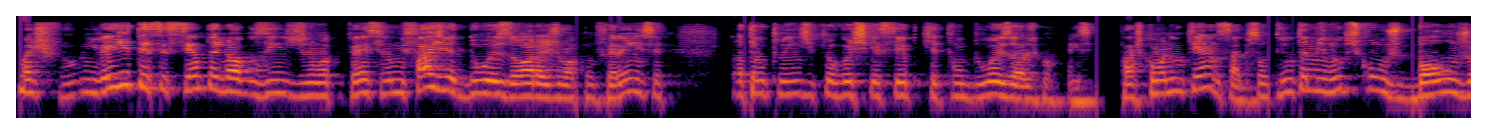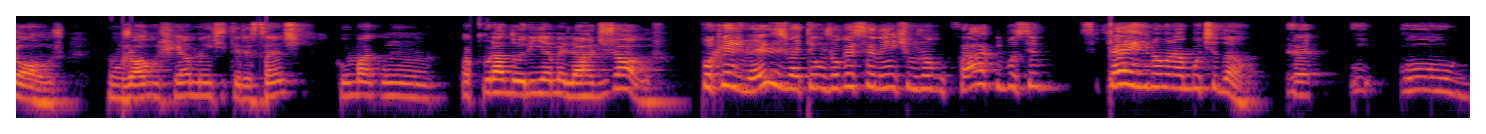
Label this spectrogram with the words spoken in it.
mas em vez de ter 60 jogos indies numa conferência, não me faz ver duas horas de uma conferência para tanto indie que eu vou esquecer porque estão duas horas de conferência. Faz como a Nintendo, sabe? São 30 minutos com os bons jogos, com jogos realmente interessantes, com uma, com uma curadoria melhor de jogos. Porque às vezes vai ter um jogo excelente um jogo fraco e você se perde na multidão. É, o, o,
